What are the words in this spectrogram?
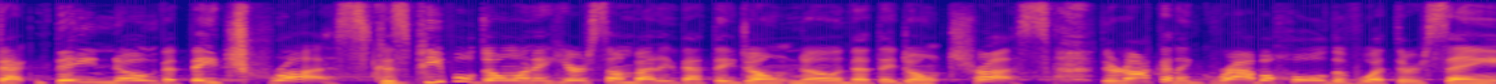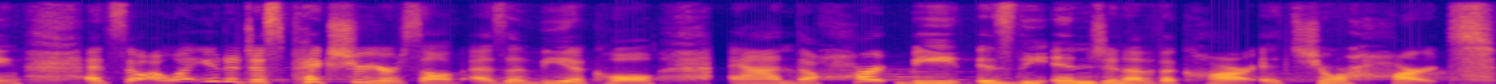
that they know, that they trust, because people don't want to hear somebody that they don't know and that they don't trust. They're not going to grab a hold of what they're saying. And so I want you to just picture yourself as a vehicle, and the heartbeat is the engine of the car. It's your heart.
